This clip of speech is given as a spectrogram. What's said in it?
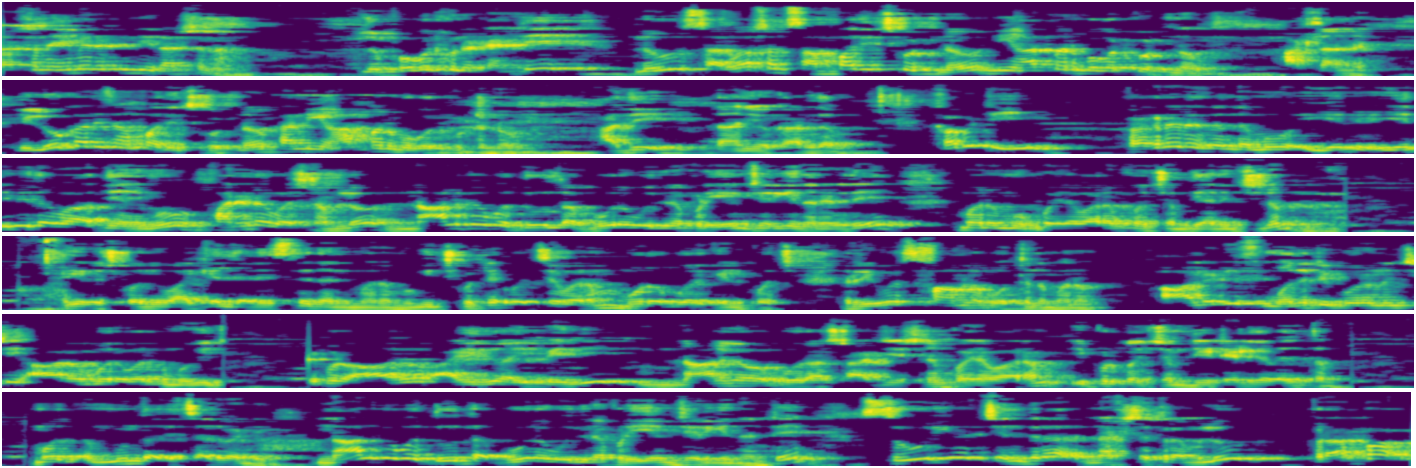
రక్షణ ఏమైనట్టు నీ రక్షణ? నువ్వు పోగొట్టుకున్నట్టు అంటే నువ్వు సర్వస్వం సంపాదించుకుంటున్నావు నీ ఆత్మను పోగొట్టుకుంటున్నావు. అట్లా అన్నట్టు. ఈ లోకాన్ని సంపాదించుకుంటున్నావు కానీ నీ ఆత్మను పోగొట్టుకుంటున్నావు అది దాని యొక్క అర్థం. కాబట్టి ప్రకటన గ్రంథము ఎనిమిదవ అధ్యాయము పన్నెండవ వర్షంలో నాలుగవ దూత బూర ఊదినప్పుడు ఏం జరిగింది అనేది మనం ముప్పై వారం కొంచెం ధ్యానించినాం. ఈరోజు కొన్ని వాక్యాలు ధ్యానిస్తే దాన్ని మనం ముగించుకుంటే వచ్చే వారం మూడో బూరకి వెళ్ళిపోవచ్చు. రివర్స్ ఫామ్లో పోతున్నాం మనం. ఆల్రెడీ మొదటి బూర నుంచి ఆరో బూర వరకు ముగించు ఇప్పుడు ఆరు ఐదు అయిపోయింది. నాలుగవ బూర స్టార్ట్ చేసిన పోయిన వారం. ఇప్పుడు కొంచెం డీటెయిల్గా వెళ్తాం. ముందు అది చదవండి. నాలుగవ దూత బూర ఊదినప్పుడు ఏం జరిగిందంటే సూర్య చంద్ర నక్షత్రములు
